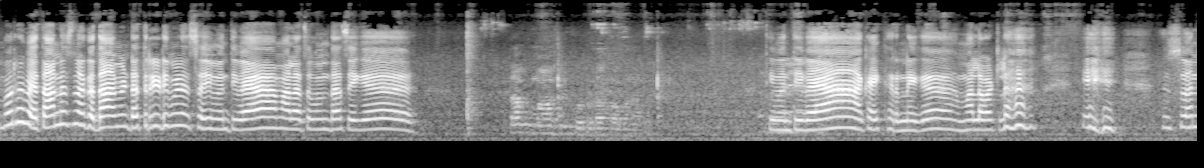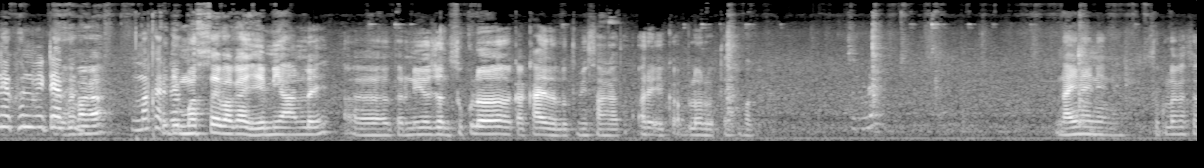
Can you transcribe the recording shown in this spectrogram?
बरं बाय तानच का दहा मिनिटात रेडी मिळत सही म्हणते व्या मला तर उमदाच आहे ग टाकू मावशी फोटो टाकू आपण आता. ती म्हणते व्या काही खरं नाही ग मला वाटलं सोन्याखून मी हे टाकून बघा मखर किती मस्त आहे बघा हे मी आणलंय अं, तर नियोजन चुकलं का काय झालं तुम्ही सांगा अरे एक ब्लर होत आहे बघ नाही नाही नाही नाही चुकलं कसं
